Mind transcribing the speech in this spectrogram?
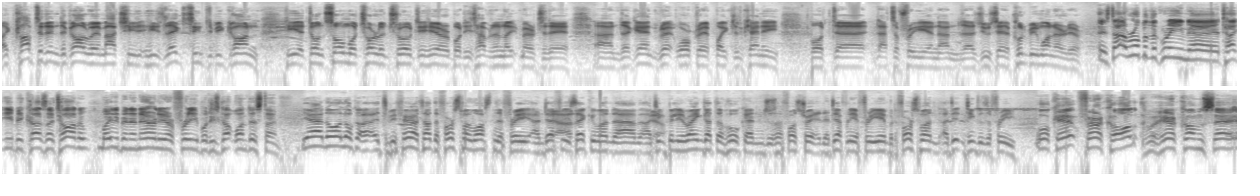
I copped it in the Galway match. He, his legs seem to be gone. He had done so much hurling throughout the year, but he's having a nightmare today. And again, great work rate by Kilkenny, but uh, that's a free in. And as you said, it could have been one earlier. Is that rub of the green, uh, Taggy? Because I thought it might have been an earlier free, but he's got one this time. Yeah, no, look, uh, to be fair, I thought the first one wasn't a free, and definitely yeah. the second one, um, I yeah. think Billy Ryan got the hook and just frustrated. Definitely a free in, but the first one, I didn't think it was a free. Okay, fair call. Well, here comes uh,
